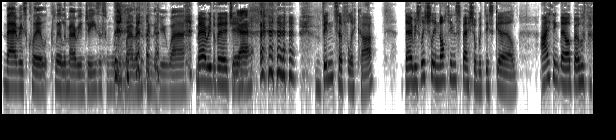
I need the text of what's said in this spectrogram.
Mary's clear, clearly Mary and Jesus and wouldn't wear anything that you wear. Mary the Virgin. Yeah. Vinter Flicker. There is literally nothing special with this girl. I think they are both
